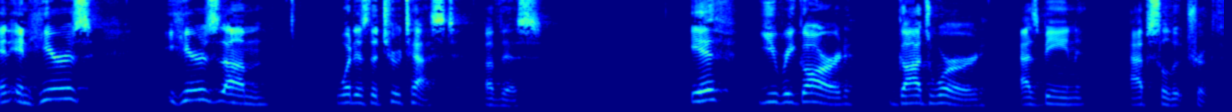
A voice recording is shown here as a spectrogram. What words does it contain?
and, and here's, here's um, what is the true test of this. If you regard God's word as being absolute truth.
